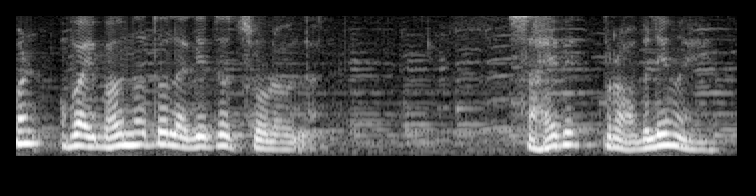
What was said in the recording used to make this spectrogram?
पण वैभवनं तो लगेचच सोडवला. साहेब एक प्रॉब्लेम आहे.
